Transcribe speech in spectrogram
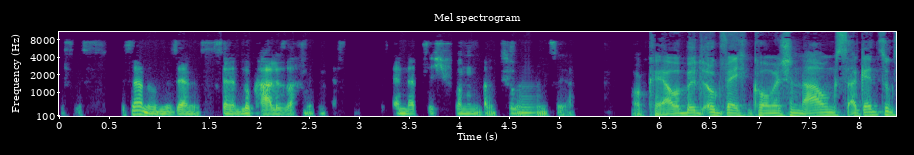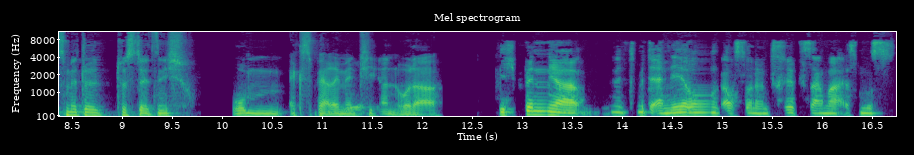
das ist, ist ja nur eine sehr, sehr lokale Sache mit dem Essen. ändert sich von zu Land sehr. Okay, aber mit irgendwelchen komischen Nahrungsergänzungsmitteln tust du jetzt nicht rum experimentieren oder? Ich bin ja mit, mit der Ernährung auf so einem Trip, sagen wir mal, es muss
